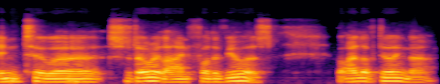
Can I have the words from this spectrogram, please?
into a storyline for the viewers. But I love doing that.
